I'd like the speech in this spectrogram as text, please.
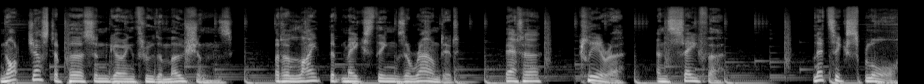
Not just a person going through the motions, but a light that makes things around it better, clearer, and safer. Let's explore.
